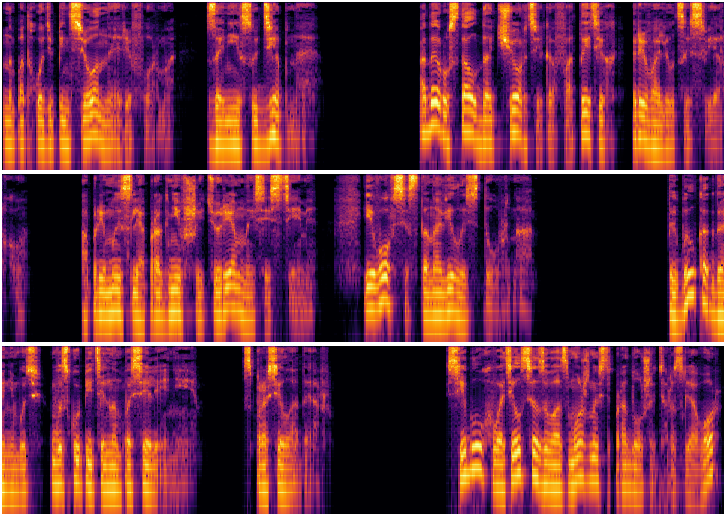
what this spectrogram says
На подходе пенсионная реформа, за ней судебная. Адер устал до чертиков от этих революций сверху. А при мысли о прогнившей тюремной системе и вовсе становилось дурно. «Ты был когда-нибудь в искупительном поселении?» — спросил Адер. Сибла ухватился за возможность продолжить разговор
